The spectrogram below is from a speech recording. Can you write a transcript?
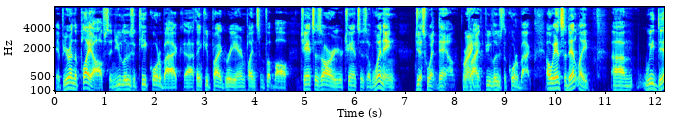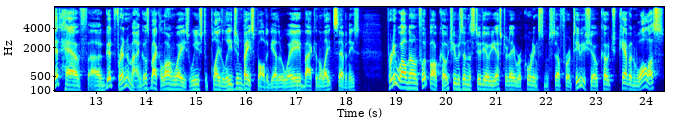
if you're in the playoffs and you lose a key quarterback, I think you'd probably agree, Aaron, playing some football, chances are your chances of winning just went down, right? right? If you lose the quarterback. Oh, incidentally, um, we did have a good friend of mine, goes back a long ways. We used to play Legion baseball together way back in the late 70s. Pretty well known football coach. He was in the studio yesterday recording some stuff for a TV show. Coach Kevin Wallace,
